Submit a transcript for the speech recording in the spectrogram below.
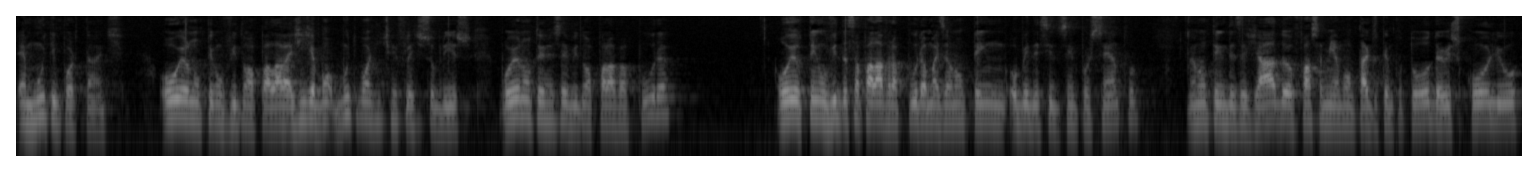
é muito importante. Ou eu não tenho ouvido uma palavra, a gente é bom, muito bom a gente refletir sobre isso. Ou eu não tenho recebido uma palavra pura, ou eu tenho ouvido essa palavra pura, mas eu não tenho obedecido 100% eu não tenho desejado, eu faço a minha vontade o tempo todo, eu escolho,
